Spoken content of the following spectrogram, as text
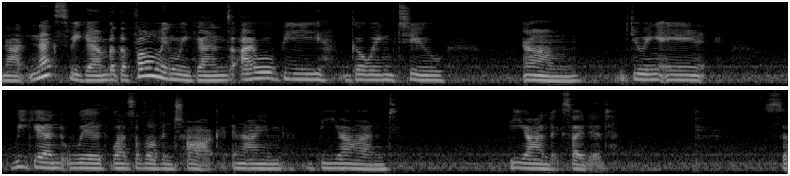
not next weekend, but the following weekend, I will be going to um, doing a weekend with Watts of Love and Chalk, and I'm beyond beyond excited. So,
